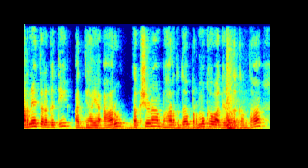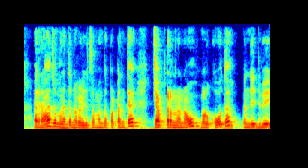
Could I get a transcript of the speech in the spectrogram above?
ಆರನೇ ತರಗತಿ, ಅಧ್ಯಾಯ ಆರು, ದಕ್ಷಿಣ ಭಾರತದ ಪ್ರಮುಖವಾಗಿರತಕ್ಕಂತಹ ರಾಜಮನೆತನಗಳಿಗೆ ಸಂಬಂಧಪಟ್ಟಂತೆ ಚಾಪ್ಟರ್ನ ನಾವು ನೋಡ್ಕೋತಾ ಬಂದಿದ್ವಿ.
